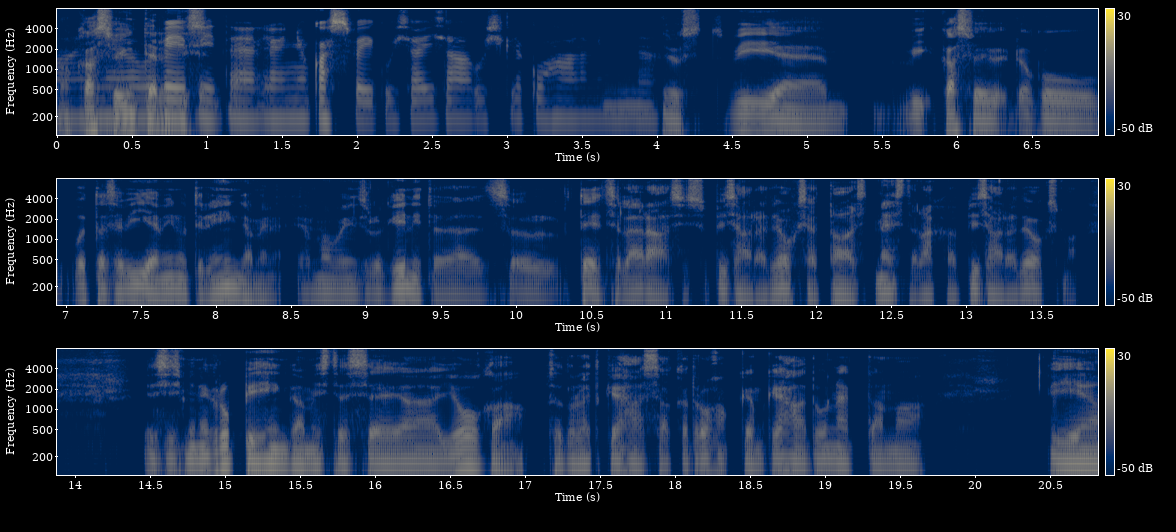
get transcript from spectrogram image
Noh, kas või on ju, internetis. veebidel on ju kasvõi kui sa ei saa kuskile kohale minna. just viie vi,, kasvõi nagu võta see viieminutine hingamine ja ma võin sulle kinnitada, et sul teed selle ära, siis su pisarad jooksevad, tavaliselt meestel hakkavad pisarad jooksma. ja siis mine grupi hingamistesse ja jooga, sa tuled kehasse, hakkad rohkem keha tunnetama ja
